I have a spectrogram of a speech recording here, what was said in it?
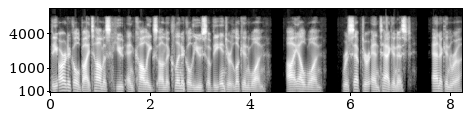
The article by Thomas Huet and colleagues on the clinical use of the interleukin-1, IL-1, receptor antagonist, anakinra,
